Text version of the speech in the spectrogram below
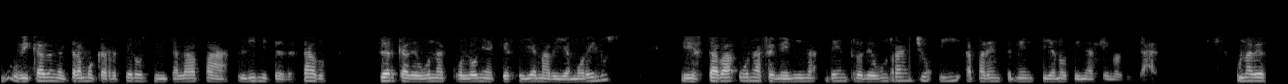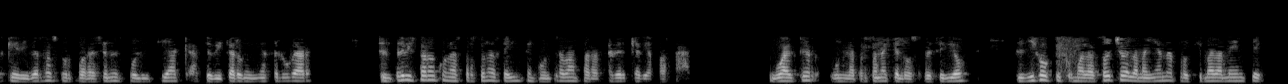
ubicado en el tramo carretero Cintalapa, límite de estado, cerca de una colonia que se llama Villamorelos, estaba una femenina dentro de un rancho y aparentemente ya no tenía signos vitales. Una vez que diversas corporaciones policíacas se ubicaron en ese lugar, se entrevistaron con las personas que ahí se encontraban para saber qué había pasado. Walter, la persona que los recibió, les dijo que como a las 8 de la mañana aproximadamente,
